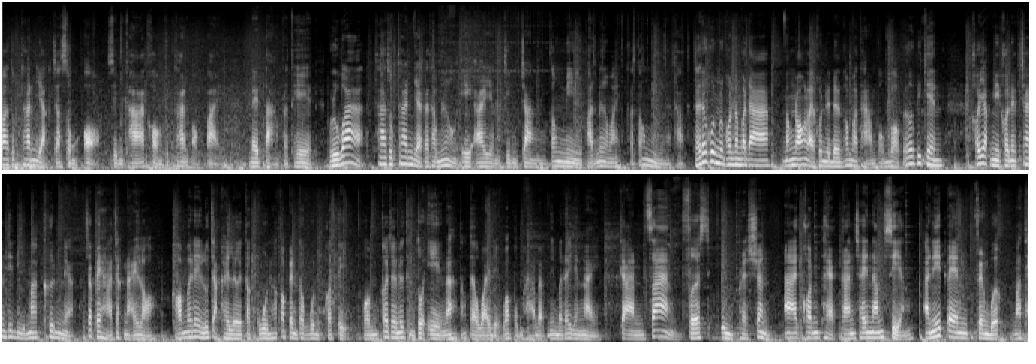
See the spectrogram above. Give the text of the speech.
่าทุกท่านอยากจะส่งออกสินค้าของทุกท่านออกไปในต่างประเทศ หรือว่าถ้าทุกท่านอยากจะทำเรื่องของ AI อย่างจริงจัง ต้องมีพาร์ทเนอร์ไหมก็ต้องมีนะครับ แต่ถ้าคุณเป็นคนธรรมดา น้องๆ หลายคนเดินเข้ามาถามผมบอก เออพี่เคนเขาอยากมีคอนเน t ชันที่ดีมากขึ้นเนี่ย จะไปหาจากไหนหรอ เขาไม่ได้รู้จักใครเลยตระกูลเขาก็เป็นตระกูลปกติ ผมก็จะนึกถึงตัวเองนะ ตั้งแต่วัยเด็กว่าผมหาแบบนี้มาได้ยังไง การสร้าง first impression eye contact การใช้น้ำเสียง อันนี้เป็นเฟรมเวิร์กมาแถ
